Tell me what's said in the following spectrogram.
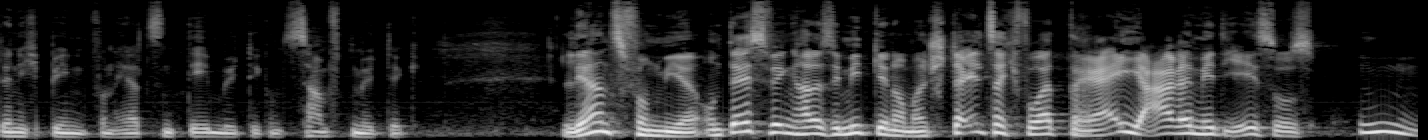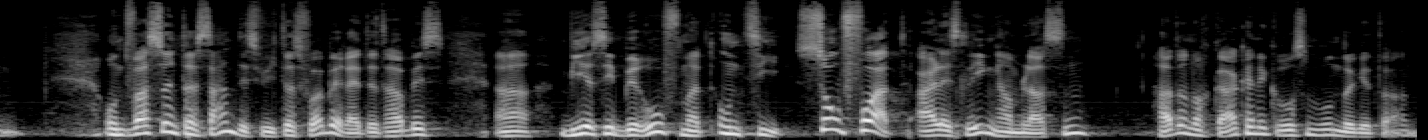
denn ich bin von Herzen demütig und sanftmütig. Lernt's von mir. Und deswegen hat er sie mitgenommen. Stellt euch vor, drei Jahre mit Jesus. Mm. Und was so interessant ist, wie ich das vorbereitet habe, ist, äh, wie er sie berufen hat und sie sofort alles liegen haben lassen, hat er noch gar keine großen Wunder getan.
